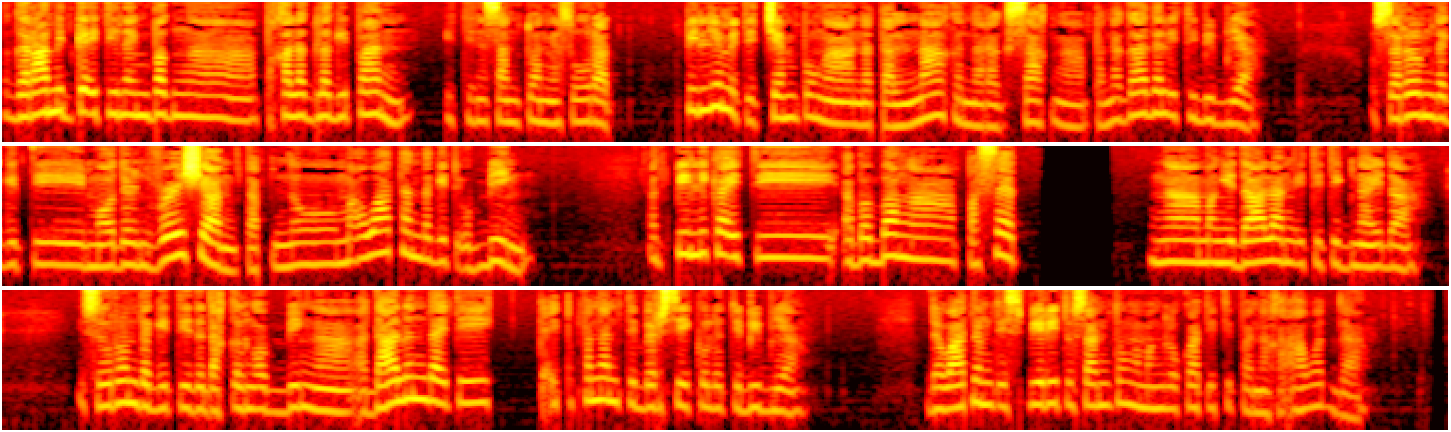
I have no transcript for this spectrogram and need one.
Agaramid ka iti naimbag nga pakalaglagipan iti nasantuan nga surat Pilyam iti tiyempo nga natalna kan naragsak nga panagadal iti Biblia. Usaram dagiti modern version tapno maawatan dagiti ubing. Agpili ka iti ababa nga paset nga mangidalan iti tignayda. Isurom dagiti dadakkel nga ubing nga adalan da iti kaipapanan ti bersikulo ti Biblia. Dawatem ti Espiritu Santo nga manglukat iti panakaawat da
